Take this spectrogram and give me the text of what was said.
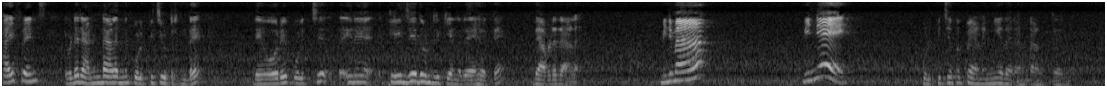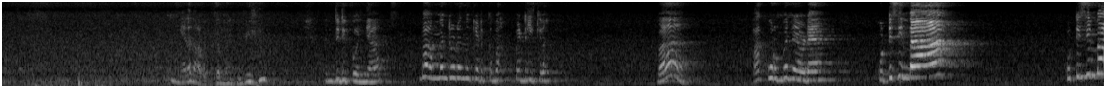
Hi friends ഇവിടെ രണ്ടാളെന്ന് കുളിപ്പിച്ച് വിട്ടിട്ടുണ്ട്. ഓരോ കുളിച്ച് ഇങ്ങനെ ക്ലീൻ ചെയ്തുകൊണ്ടിരിക്കുകയാണ് ദേഹമൊക്കെ. ഇത് അവിടെ ഒരാൾ. മിനിമാ? മിന്നേ? കുളിപ്പിച്ചപ്പോ പിണങ്ങിയതാ രണ്ടാൾക്കാർ ഇങ്ങനെ നടക്കുന്നുണ്ട് എന്തിട്ട് പൊഞ്ഞ വാ അമ്മന്റെ കൂടെ ഒന്ന് കിടക്ക് വാ ബെഡിലേക്ക് വാ. വാ. ആ കുറുമ്പൻ എവിടെ? കുട്ടി സിംബ? കുട്ടി സിംബ?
